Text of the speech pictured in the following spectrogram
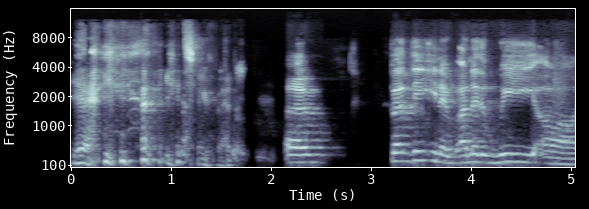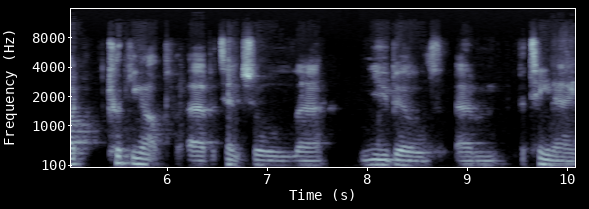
Yeah, you too, Ben. But the you know I know that we are cooking up a potential uh, new build um, for Tinag,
